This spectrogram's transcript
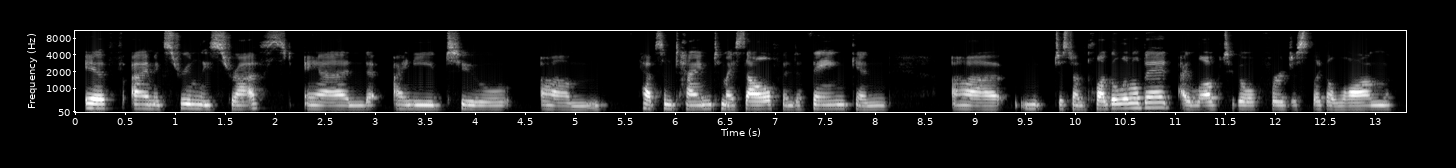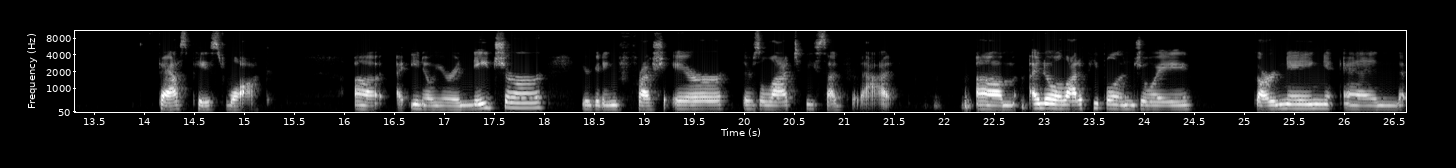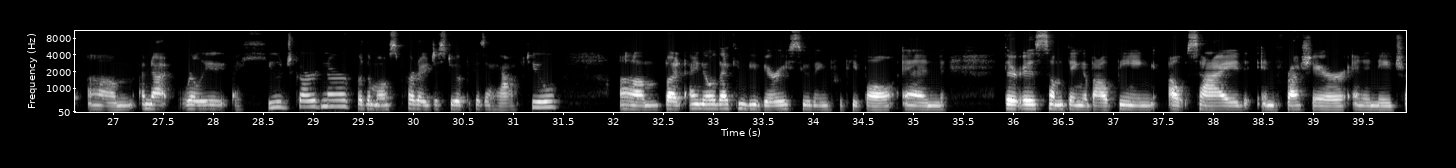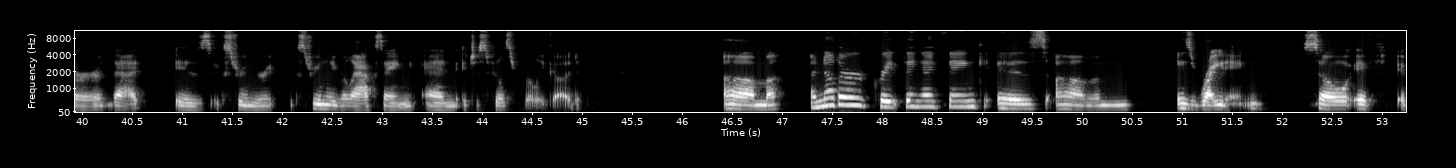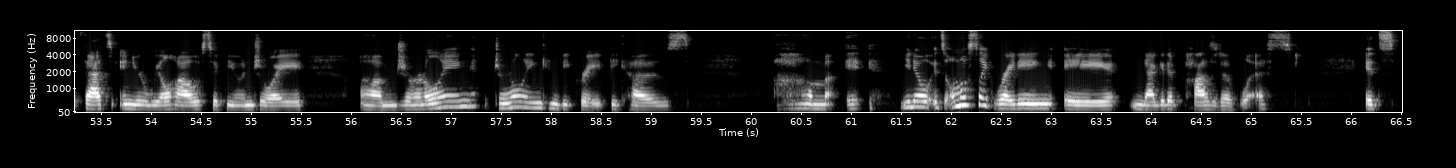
If I'm extremely stressed and I need to um, have some time to myself and to think and uh, just unplug a little bit, I love to go for just like a long, fast paced walk uh, you know, you're in nature, you're getting fresh air. There's a lot to be said for that. Um, I know a lot of people enjoy gardening, and um, I'm not really a huge gardener. For the most part, I just do it because I have to. Um, but I know that can be very soothing for people, and there is something about being outside in fresh air and in nature that is extremely extremely relaxing, and it just feels really good. Um, another great thing I think is um, is writing. So if if that's in your wheelhouse, if you enjoy um, journaling, journaling can be great because um, it you know it's almost like writing a negative positive list. It's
